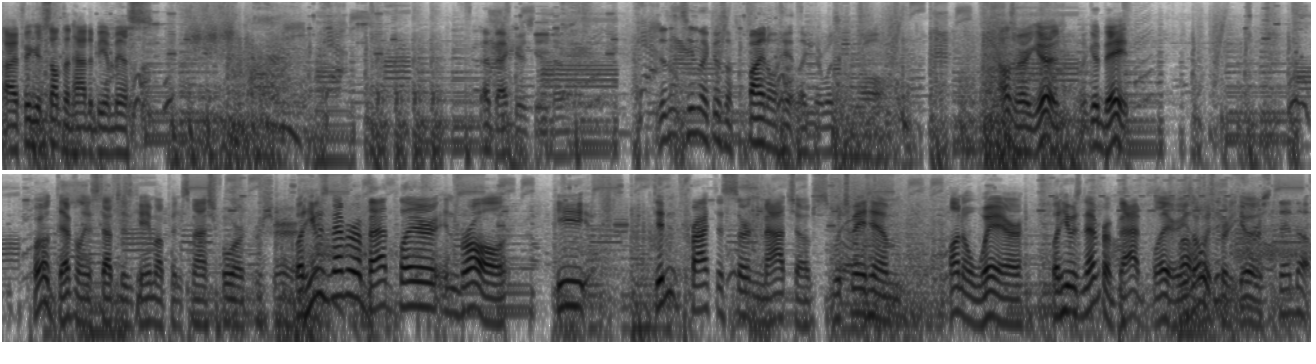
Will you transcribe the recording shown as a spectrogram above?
I figured something had to be amiss. that back air is good, though. It doesn't seem like there's a final hit like there was in Brawl. That was very good. A good bait. Poyo definitely stepped his game up in Smash 4. For sure. But he was never a bad player in Brawl. He didn't practice certain matchups, which made him unaware, but he was never a bad player. He's Wow, always pretty good. Stand up.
